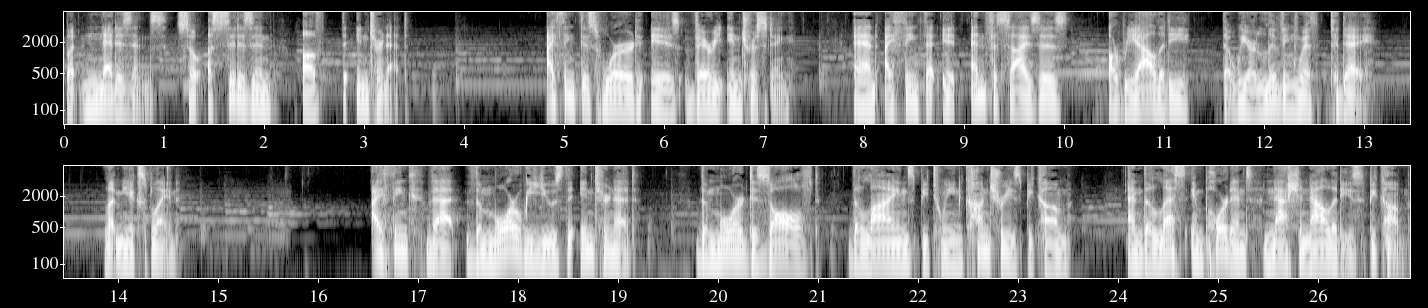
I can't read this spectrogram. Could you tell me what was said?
but netizens. So, a citizen of the internet. I think this word is very interesting, and I think that it emphasizes a reality that we are living with today. Let me explain. I think that the more we use the internet, the more dissolved the lines between countries become, and the less important nationalities become.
